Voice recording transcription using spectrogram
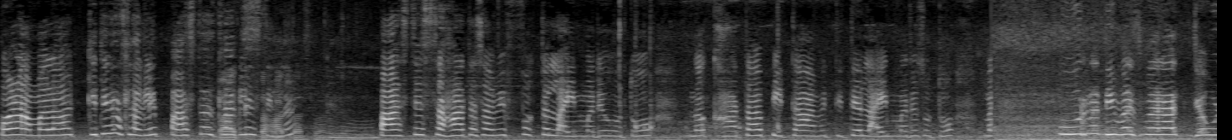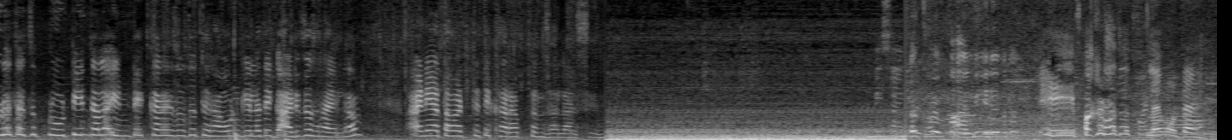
पण आम्हाला किती तास लागले? पाच तास लागले असतील ना. पाच ते सहा तास आम्ही फक्त लाईनमध्ये होतो. न खाता पिता आम्ही तिथे लाईनमध्येच होतो. मग पूर्ण दिवसभरात जेवढं त्याचं प्रोटीन त्याला इंटेक करायचं होतं ते राहून गेलं ते गाडीतच राहिलं. आणि आता वाटतं ते खराब पण झालं असेल. मी सांगितलं पाणी आहे ना ए पकड हातात लय मोठा आहे.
